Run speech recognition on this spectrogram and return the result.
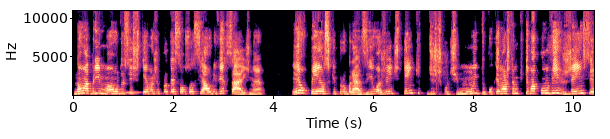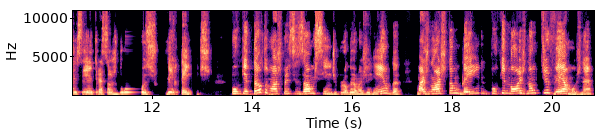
não abrir mão dos sistemas de proteção social universais, né? Eu penso que para o Brasil a gente tem que discutir muito, porque nós temos que ter uma convergência entre essas duas vertentes. Porque tanto nós precisamos, sim, de programas de renda, mas nós também, porque nós não tivemos, né?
